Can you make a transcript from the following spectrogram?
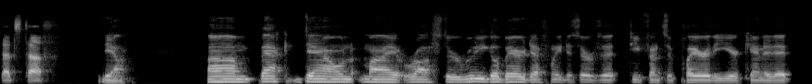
that's tough. Yeah. Um, back down my roster, Rudy Gobert definitely deserves it. Defensive Player of the Year candidate.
